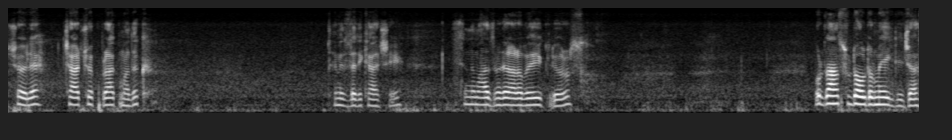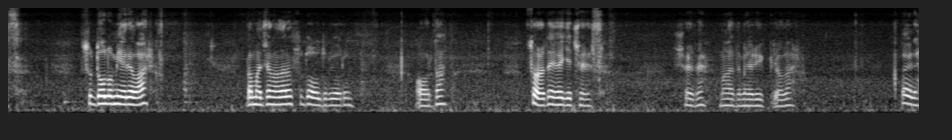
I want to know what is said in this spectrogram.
Şöyle çer çöp bırakmadık. Temizledik her şeyi. Şimdi malzemeleri arabaya yüklüyoruz. Buradan su doldurmaya gideceğiz. Su dolum yeri var. Damacanalara su dolduruyorum oradan. Sonra da eve geçeriz. Şöyle malzemeleri yüklüyorlar. Böyle.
